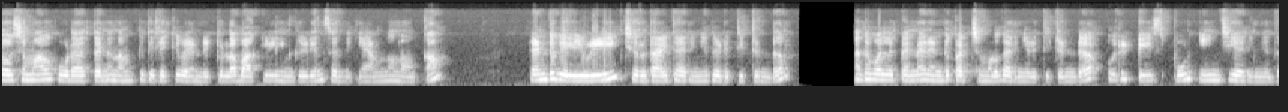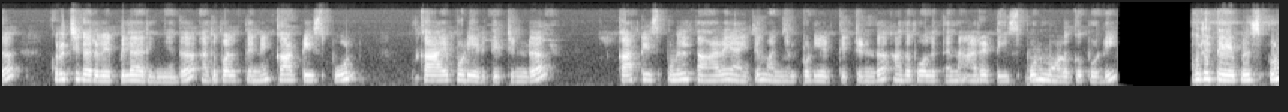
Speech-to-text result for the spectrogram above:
ദോശമാവ് കൂടാതെ തന്നെ നമുക്കിതിലേക്ക് വേണ്ടിയിട്ടുള്ള ബാക്കിയുള്ള ഇൻഗ്രീഡിയൻസ് എന്തൊക്കെയാണെന്ന് നോക്കാം. രണ്ട് വെല്ലുള്ളി ചെറുതായിട്ട് അരിഞ്ഞത് എടുത്തിട്ടുണ്ട്. അതുപോലെ തന്നെ രണ്ട് പച്ചമുളക് അരിഞ്ഞെടുത്തിട്ടുണ്ട്. ഒരു ടീസ്പൂൺ ഇഞ്ചി അരിഞ്ഞത് കുറച്ച് കറിവേപ്പില അരിഞ്ഞത് അതുപോലെ തന്നെ കാ ടീസ്പൂൺ കായപ്പൊടി എടുത്തിട്ടുണ്ട്. കാ ടീസ്പൂണിൽ താഴെയായിട്ട് മഞ്ഞൾപ്പൊടി എടുത്തിട്ടുണ്ട്. അതുപോലെ തന്നെ അര ടീസ്പൂൺ മുളക് പൊടി. ഒരു ടേബിൾ സ്പൂൺ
